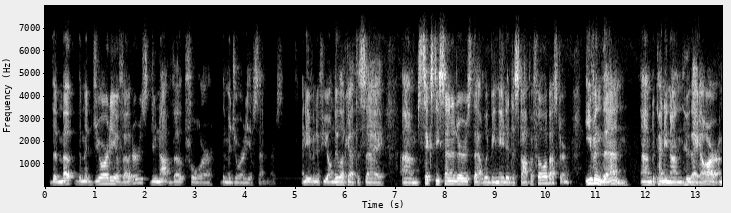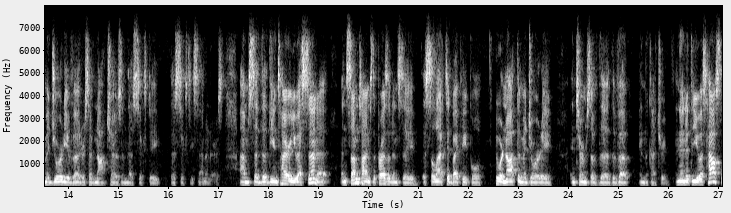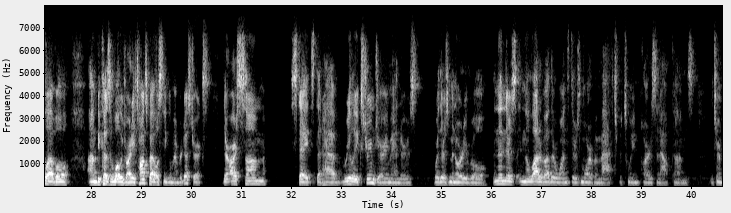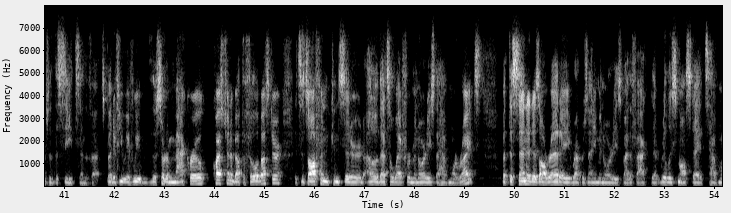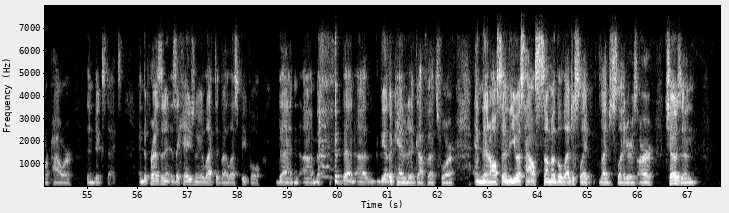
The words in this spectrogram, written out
the mo- the majority of voters do not vote for the majority of senators. And even if you only look at the say um, 60 senators that would be needed to stop a filibuster, even then um, depending on who they are, a majority of voters have not chosen those 60 those 60 senators. Um, so the, the entire U.S. Senate and sometimes the presidency is selected by people who are not the majority in terms of the, the vote in the country. And then at the U.S. House level, um, because of what we've already talked about with single member districts, there are some states that have really extreme gerrymanders where there's minority rule. And then there's in a lot of other ones, there's more of a match between partisan outcomes in terms of the seats and the votes. But if you if we the sort of macro question about the filibuster, it's it's often considered, oh, that's a way for minorities to have more rights. But the Senate is already representing minorities by the fact that really small states have more power than big states. And the president is occasionally elected by less people than um, than uh, the other candidate got votes for. And then also in the U.S. House, some of the legislate legislators are chosen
